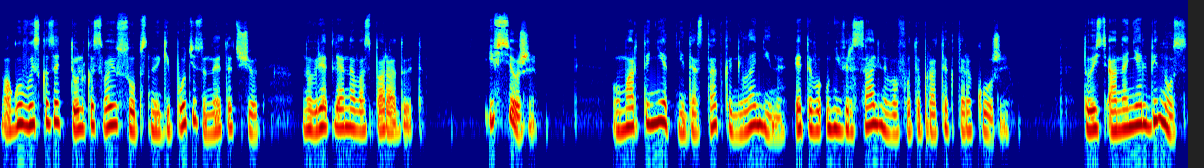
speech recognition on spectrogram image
Могу высказать только свою собственную гипотезу на этот счет, но вряд ли она вас порадует. И все же у Марты нет недостатка меланина, этого универсального фотопротектора кожи. То есть она не альбинос.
